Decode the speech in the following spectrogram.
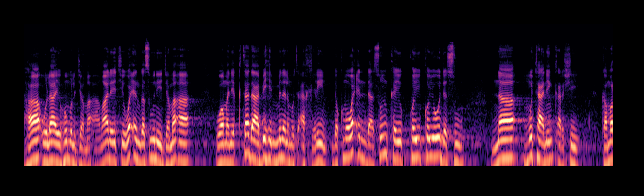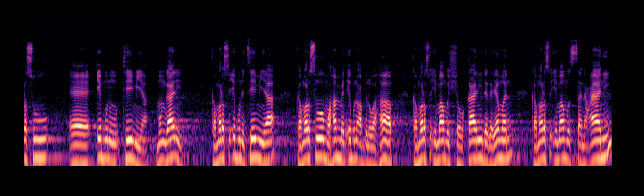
Ha'ula'i humul jama'a mala ya ce waɗanda su ne jama'a wa man iqtada bihim min da kuma waɗanda sun kai kwaikwayo da su na mutanen ƙarshe kamar su ibnu taimiya mun gane? Kamar su ibnu taimiya kamar su muhammad ibnu abdul wahab kamar su imamu shaukani daga yaman kamar su imamu sana'ani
